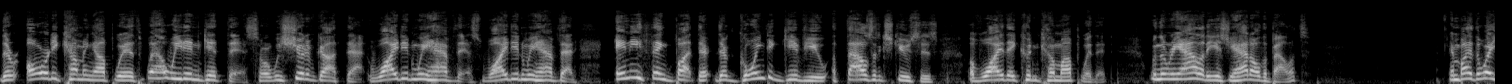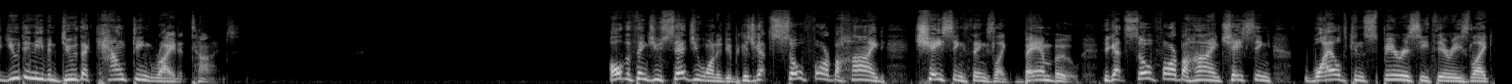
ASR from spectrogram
they're already coming up with, well, we didn't get this or we should have got that. Why didn't we have this? Why didn't we have that? Anything but they're, they're going to give you a thousand excuses of why they couldn't come up with it when the reality is you had all the ballots. And by the way, you didn't even do the counting right at times. All the things you said you want to do because you got so far behind chasing things like bamboo. You got so far behind chasing wild conspiracy theories like,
